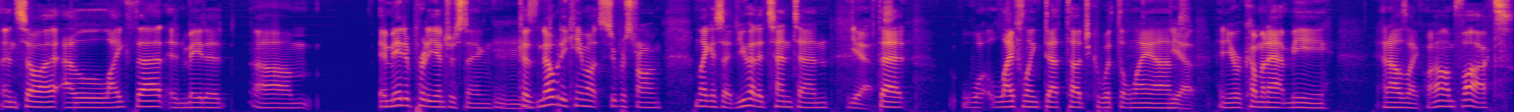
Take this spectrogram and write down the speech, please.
And so I, I like that. It made it um it made it pretty interesting because nobody came out super strong. And like I said, you had a 10-10 yeah, that w- lifelink death touch with the land, yeah. and you were coming at me, and I was like, well, I'm fucked.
